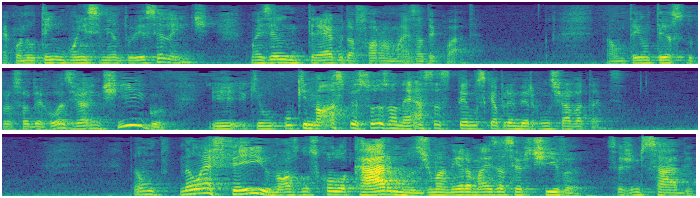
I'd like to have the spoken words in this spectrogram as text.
É quando eu tenho um conhecimento excelente mas eu entrego da forma mais adequada. Então, tem um texto do professor De Rose, já antigo, e que o, o que nós, pessoas honestas, temos que aprender com os charlatães. Então, não é feio nós nos colocarmos de maneira mais assertiva, se a gente sabe.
